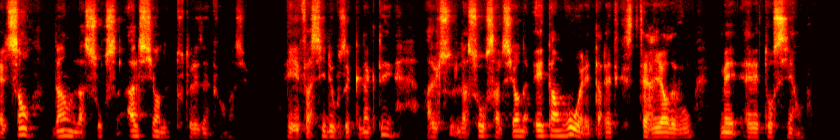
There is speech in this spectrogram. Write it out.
elles sont dans la source Alcyone, toutes les informations. Et il est facile de vous connecter la source Alcyone est en vous, elle est à l'extérieur de vous, mais elle est aussi en vous.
